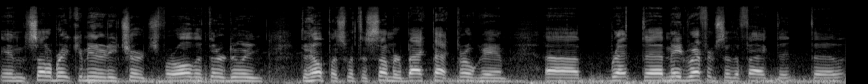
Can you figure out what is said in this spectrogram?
and Celebrate Community Church for all that they're doing to help us with the summer backpack program. Uh, Brett uh, made reference to the fact that uh,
